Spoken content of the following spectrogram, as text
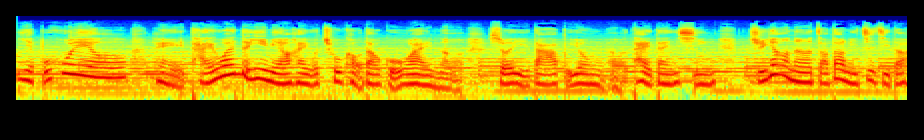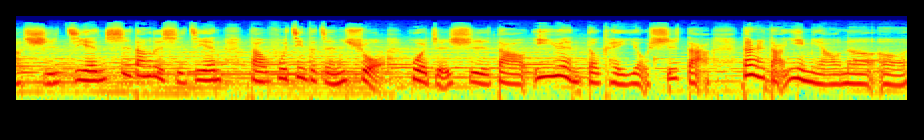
也不会哦。嘿，台湾的疫苗还有出口到国外呢，所以大家不用呃太担心。只要呢找到你自己的时间，适当的时间到附近的诊所或者是到医院都可以有施打。当然打疫苗呢，呃，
